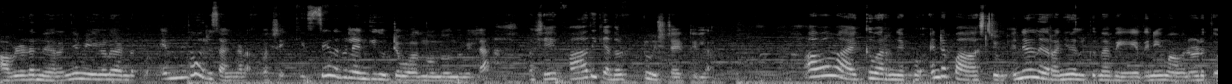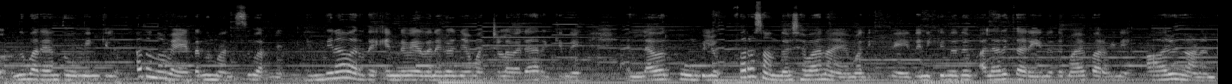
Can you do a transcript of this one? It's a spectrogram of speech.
അവളുടെ നിറഞ്ഞ മീകൾ കണ്ടപ്പോൾ എന്തോ ഒരു സങ്കടം. പക്ഷേ കിസ് ചെയ്തതിൽ എനിക്ക് കുറ്റബോധം തോന്നുന്നൊന്നുമില്ല പക്ഷേ ഫാദിക്ക് അതൊട്ടും ഇഷ്ടമായിട്ടില്ല. അവൻ വഴക്ക് പറഞ്ഞപ്പോൾ എന്റെ പാസ്റ്റും എന്നിൽ നിറഞ്ഞു നിൽക്കുന്ന വേദനയും അവനോട് തുറന്നു പറയാൻ തോന്നിയെങ്കിലും അതൊന്നും വേണ്ടെന്ന് മനസ്സ് പറഞ്ഞു. എന്തിനാ വെറുതെ എന്റെ വേദനകൾ ഞാൻ മറ്റുള്ളവരെ അറിയിക്കുന്നത് എല്ലാവർക്കും മുമ്പിലും കുറെ സന്തോഷവാനായാൽ മതി. വേദനിക്കുന്നതും അലറിക്കറിയുന്നതുമായ പറവിനെ ആരും കാണണ്ട.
